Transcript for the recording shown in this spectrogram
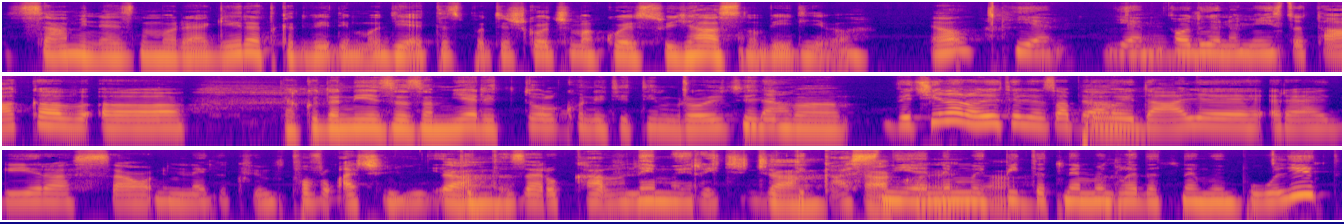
sami ne znamo reagirati kad vidimo dijete s poteškoćama koje su jasno vidljiva jel? Je, je. Odgoj nam je isto takav. Uh, Tako da nije za zamjeriti toliko niti tim roditeljima. Većina roditelja zapravo i dalje reagira sa onim nekakvim povlačenjem djeteta za rukav. Nemoj reći ću ti kasnije, nemoj pitat, nemoj gledat, nemoj buljit.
